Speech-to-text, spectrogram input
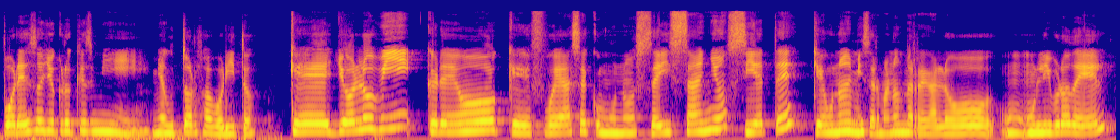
por eso yo creo que es mi, mi autor favorito. Que yo lo vi, creo que fue hace como unos seis años, siete, que uno de mis hermanos me regaló un, un libro de él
